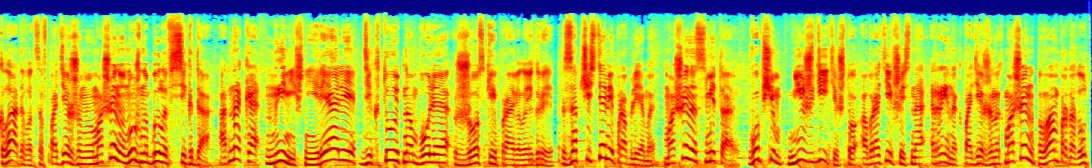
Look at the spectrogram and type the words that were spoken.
Вкладываться в подержанную машину нужно было всегда. Однако нынешние реалии диктуют нам более жесткие правила игры. С запчастями проблемы. Машины сметают. В общем, не ждите, что, обратившись на рынок подержанных машин, вам продадут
